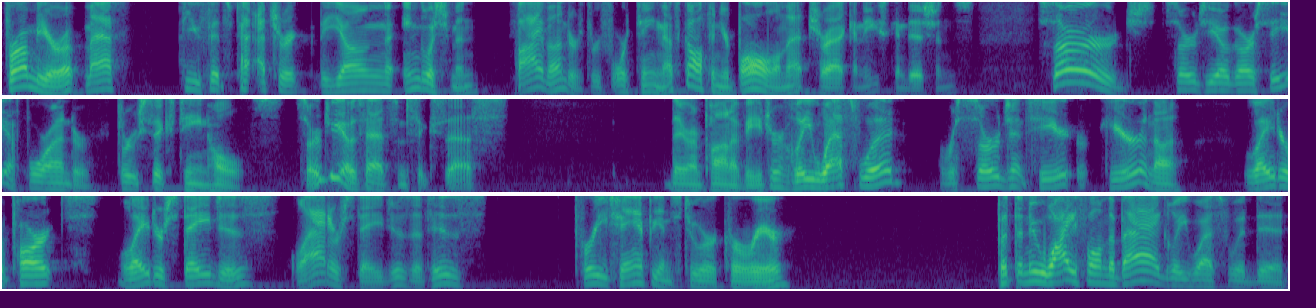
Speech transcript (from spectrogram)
from Europe. Matthew Fitzpatrick, the young Englishman, five under through 14. That's golfing your ball on that track in these conditions. Serge, Sergio Garcia, four under through 16 holes. Sergio's had some success there in Ponte Vedra. Lee Westwood, resurgence here here in the later parts, later stages, latter stages of his pre-champions tour career. Put the new wife on the bag, Lee Westwood did.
